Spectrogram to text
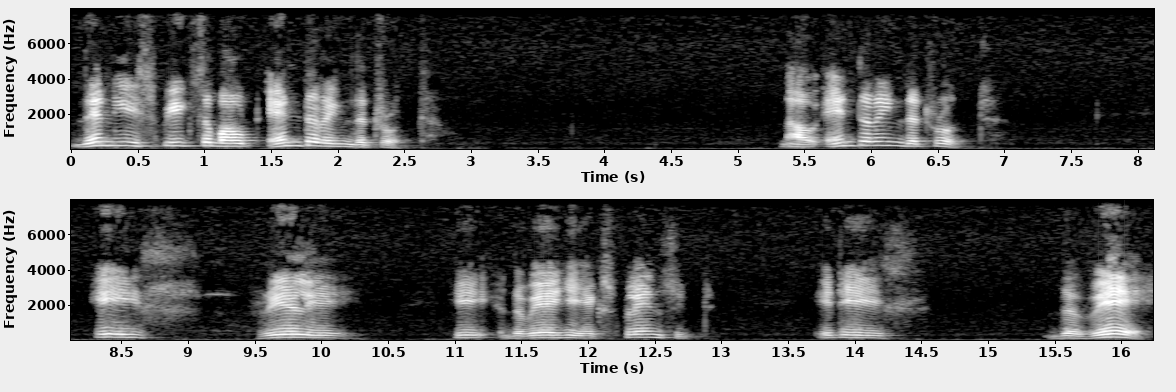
Then he speaks about entering the truth. Now, entering the truth is really, he, the way he explains it, it is the way,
